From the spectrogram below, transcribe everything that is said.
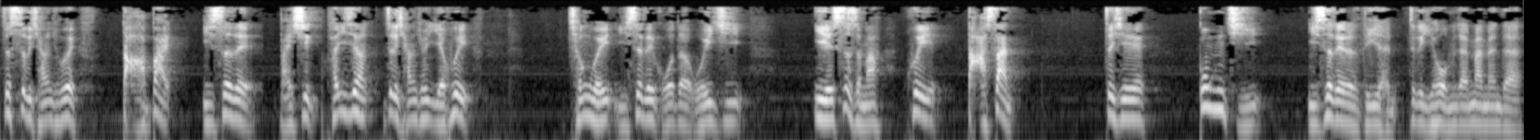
这四个强权会打败以色列。百姓，他一向这个强权也会成为以色列国的危机，也是什么会打散这些攻击以色列的敌人。这个以后我们再慢慢的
